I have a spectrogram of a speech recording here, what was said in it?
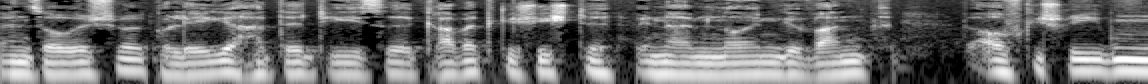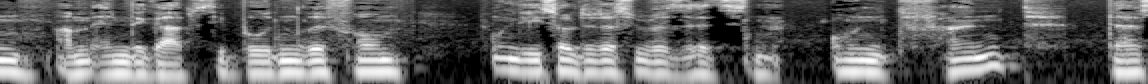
Ein sorbischer Kollege hatte diese Krawattgeschichte in einem neuen Gewand aufgeschrieben. Am Ende gab es die Bodenreform und ich sollte das übersetzen und fand, dass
